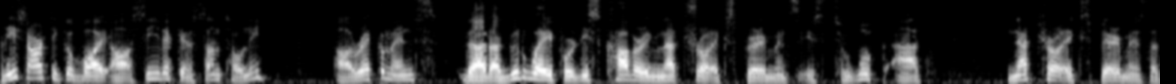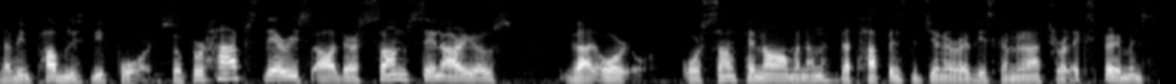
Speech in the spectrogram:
This article by uh, Sieweke and Santoni uh, recommends that a good way for discovering natural experiments is to look at natural experiments that have been published before. So perhaps there is uh, there are some scenarios that or or some phenomenon that happens to generate these kind of natural experiments,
